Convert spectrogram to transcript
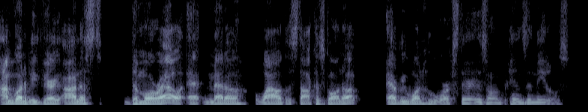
I'm going to be very honest. The morale at Meta, while the stock has gone up, everyone who works there is on pins and needles.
